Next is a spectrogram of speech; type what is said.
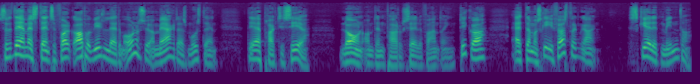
Så det der med at stanse folk op og virkelig lade dem undersøge og mærke deres modstand, det er at praktisere loven om den paradoxale forandring. Det gør, at der måske i første gang sker lidt mindre,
